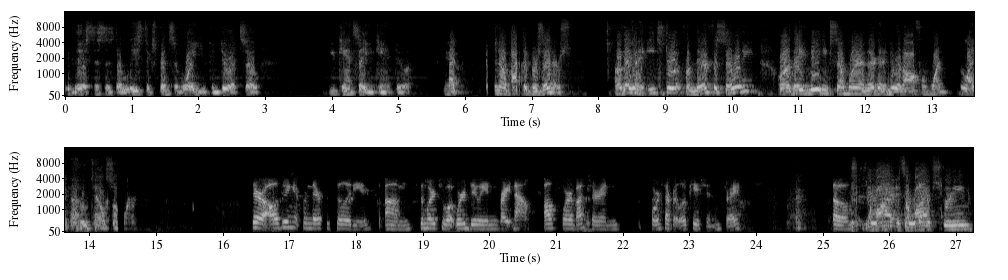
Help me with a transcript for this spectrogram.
do this, this is the least expensive way you can do it. So you can't say you can't do it. Yeah. You know about the presenters. Are they going to each do it from their facility, or are they meeting somewhere and they're going to do it all from one, like a hotel somewhere? They're all doing it from their facilities, um, similar to what we're doing right now. All four of us are in four separate locations, right? Right. So It's a live, it's a live stream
